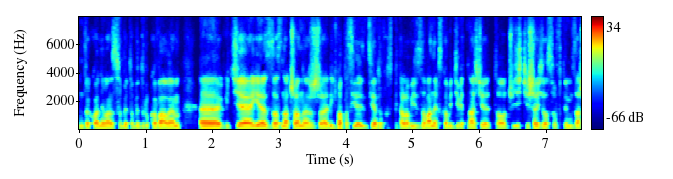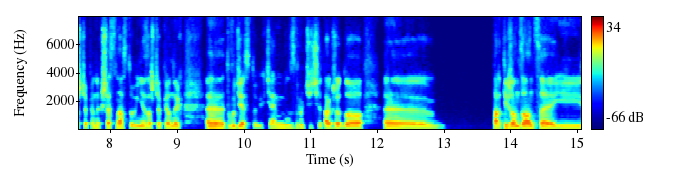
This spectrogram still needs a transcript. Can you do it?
dokładnie sobie to wydrukowałem, e, gdzie jest zaznaczone, że liczba pacjentów hospitalizowanych z COVID-19 to 36 osób, w tym zaszczepionych 16 i niezaszczepionych 20. E, I chciałem zwrócić się także do e, partii rządzącej i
